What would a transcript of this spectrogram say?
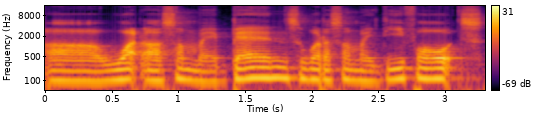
uh, what are some of my bends, what are some of my defaults.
